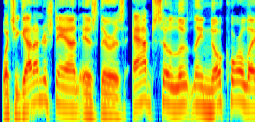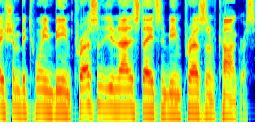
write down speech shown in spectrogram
what you got to understand is there is absolutely no correlation between being president of the United States and being president of Congress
